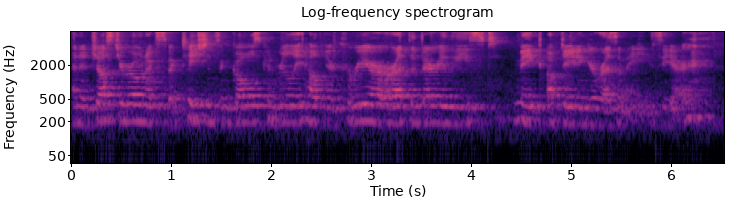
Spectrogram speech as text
and adjust your own expectations and goals can really help your career, or at the very least, make updating your resume easier.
